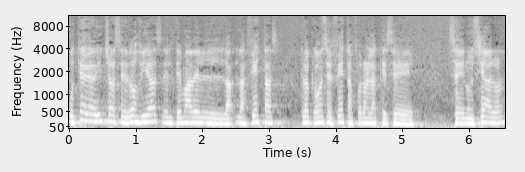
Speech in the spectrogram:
Usted había dicho hace dos días el tema de la, las fiestas, creo que 11 fiestas fueron las que se, se denunciaron,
